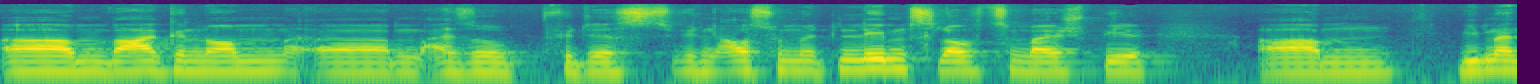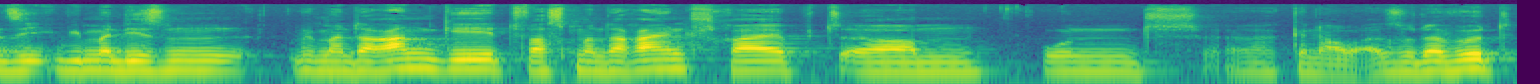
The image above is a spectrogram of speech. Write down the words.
ähm, wahrgenommen. Ähm, also für, das, für den ausformierten Lebenslauf zum Beispiel. Ähm, wie, man sie, wie, man diesen, wie man daran geht, was man da reinschreibt. Ähm, und äh, genau, also da wird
